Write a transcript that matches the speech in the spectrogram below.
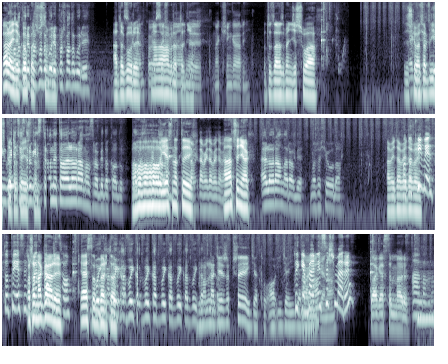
Dobra, Poszła idę do góry, kopać poszła do sumie. góry, poszła do góry. A, do góry. No dobra, to nie. Na księgarni. Bo to zaraz będzie szła. Jest Jak chyba za blisko trochę z drugiej jestem. strony, to Elorana zrobię do kodu. Dobra, O, zapytałem. jest na tych. Dawaj, dawaj, dawaj, Na dawaj. naczyniach. Elorana robię, może się uda. Dawaj, dawaj, to dawaj. kim jest? To ty jesteś Proszę na Berta, gary. co? Ja jestem Dwójka, Berta. dwójka, dwójka, dwójka, dwójka, dwójka, dwójka. Mam nadzieję, że przyjdzie tu. O, idzie, idzie. Ty Dobra. GPN jesteś no. Mary? Tak, ja jestem Mary. A, dobra.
